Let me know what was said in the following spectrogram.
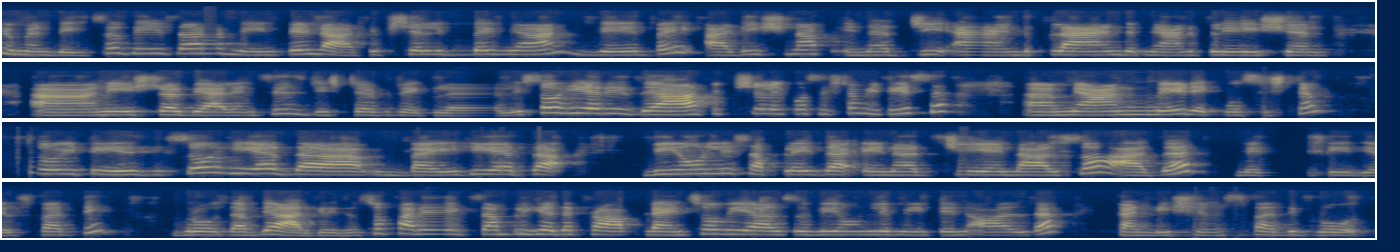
human beings. So these are maintained artificially by man, whereby addition of energy and planned manipulation, uh, natural balance is disturbed regularly. So here is the artificial ecosystem. It is a man-made ecosystem. So it is so here the by here the we only supply the energy and also other materials for the growth of the organism. So for example, here the crop cropland. So we also, we only maintain all the conditions for the growth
